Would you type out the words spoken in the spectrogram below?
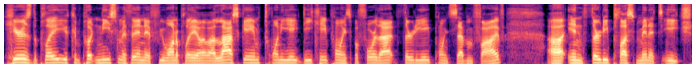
here's the play you can put Nesmith in if you want to play a, a last game, 28 DK points before that, 38.75 uh, in 30 plus minutes each.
